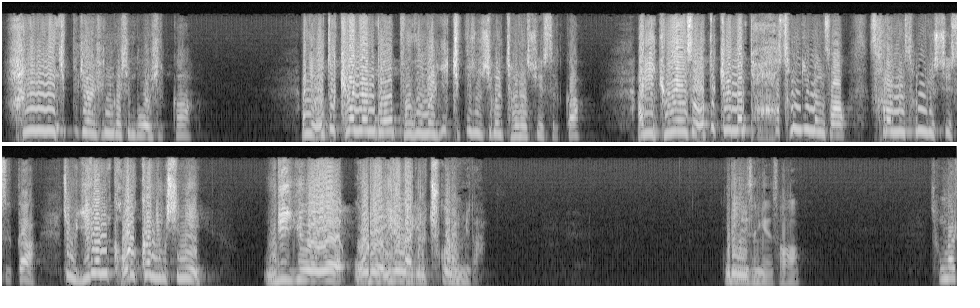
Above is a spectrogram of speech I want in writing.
하나님이 기쁘게 하시는 것이 무엇일까? 어떻게 하면 더 복음을, 이 기쁜 소식을 전할 수 있을까? 아니, 교회에서 어떻게 하면 더 섬기면서 사람을 섬길 수 있을까? 좀 이런 거룩한 욕심이 우리 교회에 오래 일어나기를 축원합니다. 우리 인생에서 정말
